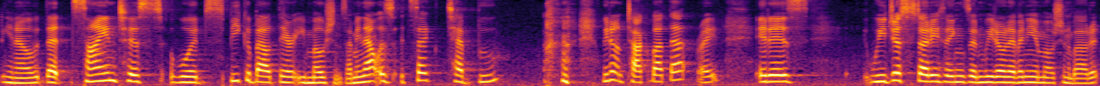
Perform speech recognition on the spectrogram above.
you know, that scientists would speak about their emotions. I mean, that was, it's like taboo. we don't talk about that, right? It is, we just study things and we don't have any emotion about it.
